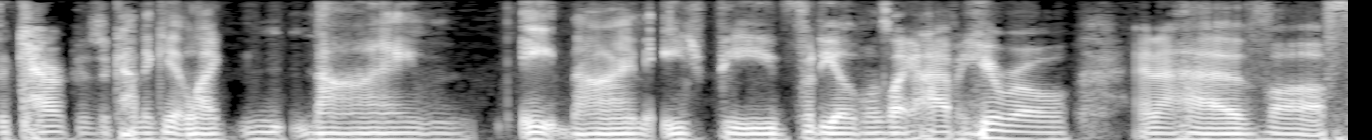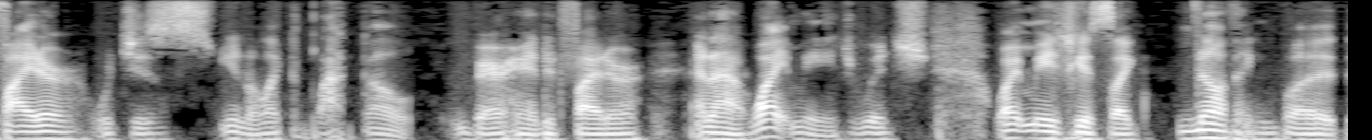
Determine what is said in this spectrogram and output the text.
the characters are kind of getting like nine, eight, nine HP for the other ones. Like I have a hero and I have, uh, fighter, which is, you know, like the black belt barehanded fighter. And I have white mage, which white mage gets like nothing, but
